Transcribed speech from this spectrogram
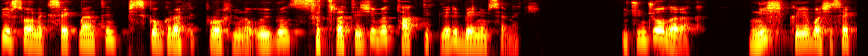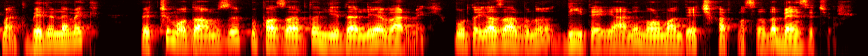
bir sonraki segmentin psikografik profiline uygun strateji ve taktikleri benimsemek. Üçüncü olarak niş kıyı başı segmenti belirlemek ve tüm odağımızı bu pazarda liderliğe vermek. Burada yazar bunu D-Day yani Normandiya çıkartmasına da benzetiyor.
